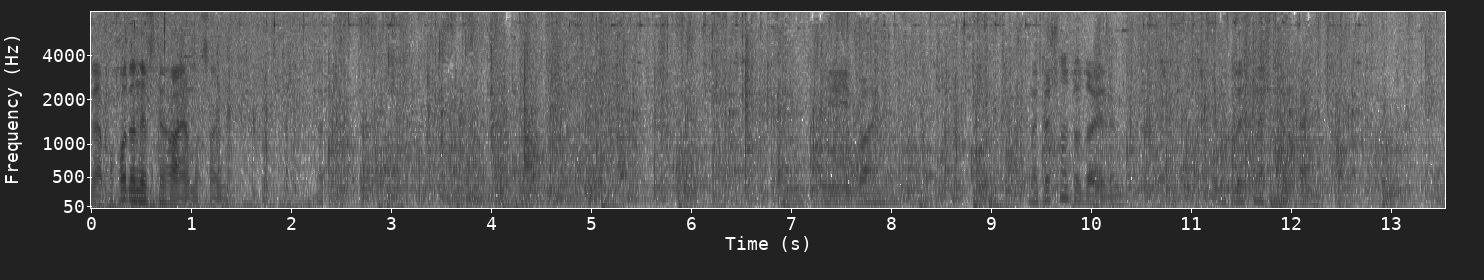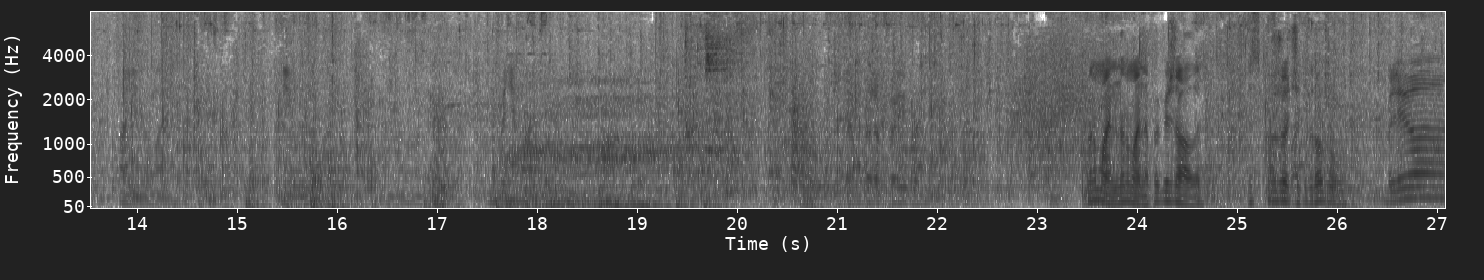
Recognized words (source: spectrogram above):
Да, походу не встигаємо, Сань. точно туда идем? Куда мы спускаем? А, не ну нормально. Не, ну нормально. Не ну, понимаю. Там даже проебаем. Нормально, нормально, побежали. Ты с кружочек дробил. Бля.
